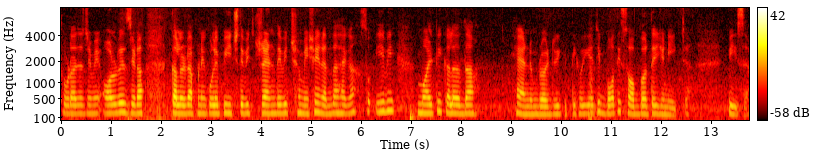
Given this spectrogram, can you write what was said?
ਥੋੜਾ ਜਿਹਾ ਜਿਵੇਂ ਆਲਵੇਜ਼ ਜਿਹੜਾ ਕਲਰ ਆਪਣੇ ਕੋਲੇ ਪੀਚ ਦੇ ਵਿੱਚ ਟ੍ਰੈਂਡ ਦੇ ਵਿੱਚ ਹਮੇਸ਼ਾ ਹੀ ਰਹਿੰਦਾ ਹੈਗਾ। ਸੋ ਇਹ ਵੀ ਮਲਟੀ ਕਲਰ ਦਾ ਹੈਂਡ ਐਮਬ੍ਰੋਇਡਰੀ ਕੀਤੀ ਹੋਈ ਹੈ ਜੀ। ਬਹੁਤ ਹੀ ਸੋਬਰ ਤੇ ਯੂਨੀਕ ਪੀਸ ਹੈ।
